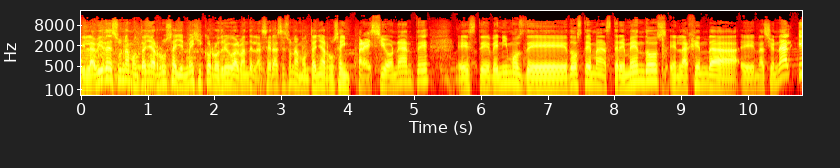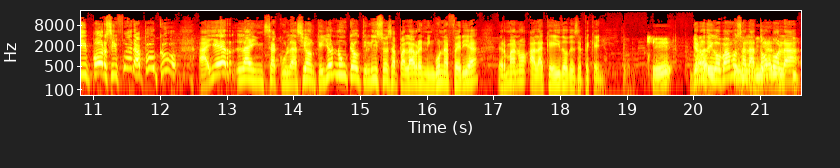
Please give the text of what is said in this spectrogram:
Y la vida es una montaña rusa y en México Rodrigo Galván de las Heras es una montaña rusa impresionante. Este, venimos de dos temas tremendos en la agenda eh, nacional y por si fuera poco, ayer la insaculación, que yo nunca utilizo esa palabra en ninguna feria, hermano, a la que he ido desde pequeño. Sí, yo no digo, vamos a la tómbola.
